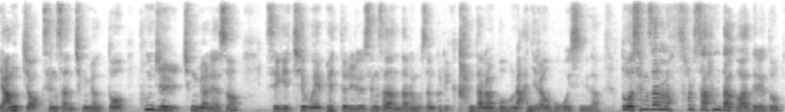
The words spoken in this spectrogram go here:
양적 생산 측면 또 품질 측면에서 세계 최고의 배터리를 생산한다는 것은 그렇게 간단한 부분은 아니라고 보고 있습니다. 또 생산을 설사 한다고 하더라도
